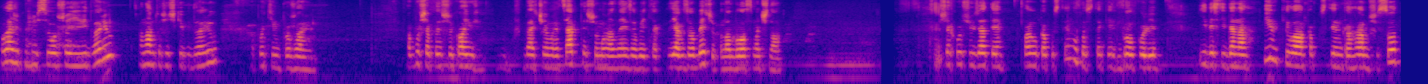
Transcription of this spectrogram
Олежик більш всього, що її відварю, а нам трошечки відварю, а потім пожарю. Або ще пошукаю вечором рецепти, що можна з нею зробити, як, як зробити, щоб вона була смачна. Ще хочу взяти пару капустинок ось таких брокколі. І десь йде на пів кіла капустинка, грам 600,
